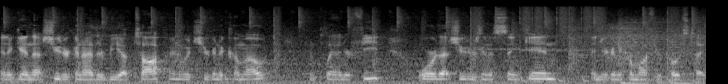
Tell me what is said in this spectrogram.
And again, that shooter can either be up top in which you're gonna come out and play on your feet, or that shooter's gonna sink in and you're gonna come off your post tight.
